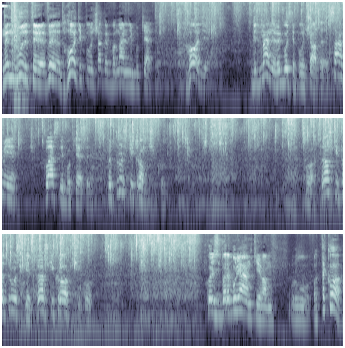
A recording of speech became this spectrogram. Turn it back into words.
ви не будете, ви годі получати банальні букети. Годі. Від мене ви будете получати самі класні букети. Петрушки кропчику. О, трошки петрушки, трошки кропчику. Якоїсь барабулянки вам урву. От.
